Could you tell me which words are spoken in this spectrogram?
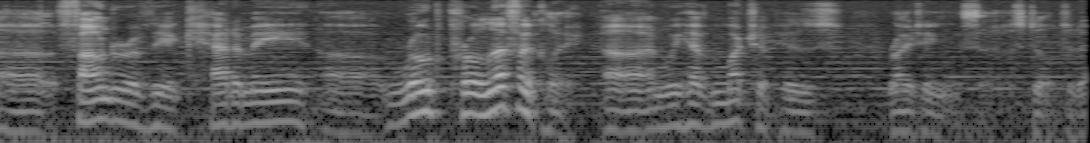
uh, founder of the Academy, uh, wrote prolifically, and we have much of his writings uh, still today.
